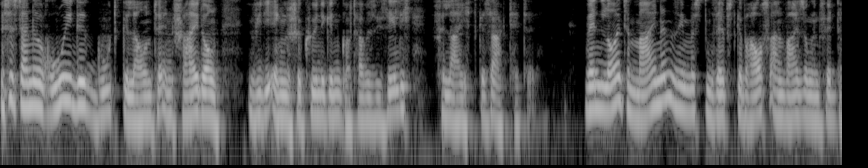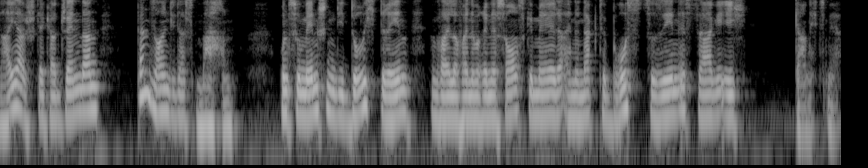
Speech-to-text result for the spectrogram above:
Es ist eine ruhige, gut gelaunte Entscheidung, wie die englische Königin, Gott habe sie selig, vielleicht gesagt hätte. Wenn Leute meinen, sie müssten selbst Gebrauchsanweisungen für Dreierstecker gendern, dann sollen die das machen. Und zu Menschen, die durchdrehen, weil auf einem Renaissance-Gemälde eine nackte Brust zu sehen ist, sage ich gar nichts mehr.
